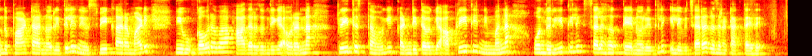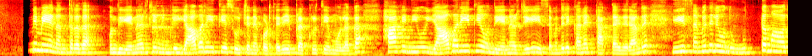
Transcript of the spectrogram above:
ಒಂದು ಪಾಠ ಅನ್ನೋ ರೀತಿಲಿ ನೀವು ಸ್ವೀಕಾರ ಮಾಡಿ, ನೀವು ಗೌರವ ಆಧಾರದೊಂದಿಗೆ ಅವರನ್ನು ಪ್ರೀತಿಸ್ತಾ ಹೋಗಿ ಖಂಡಿತವಾಗಿ ಆ ಪ್ರೀತಿ ನಿಮ್ಮನ್ನು ಒಂದು ರೀತಿಲಿ ಸಲಹುತ್ತೆ ಅನ್ನೋ ರೀತಿಲಿ ಇಲ್ಲಿ ವಿಚಾರ ರೆಸನೆಟ್ ಆಗ್ತಾ ಇದೆ. ಹುಣ್ಣಿಮೆಯ ನಂತರದ ಒಂದು ಎನರ್ಜಿ ನಿಮಗೆ ಯಾವ ರೀತಿಯ ಸೂಚನೆ ಕೊಡ್ತಾ ಇದೆ ಈ ಪ್ರಕೃತಿಯ ಮೂಲಕ? ಹಾಗೆ ನೀವು ಯಾವ ರೀತಿಯ ಒಂದು ಎನರ್ಜಿಗೆ ಈ ಸಮಯದಲ್ಲಿ ಕನೆಕ್ಟ್ ಆಗ್ತಾ ಇದ್ದೀರಾ? ಅಂದರೆ ಈ ಸಮಯದಲ್ಲಿ ಒಂದು ಉತ್ತಮವಾದ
